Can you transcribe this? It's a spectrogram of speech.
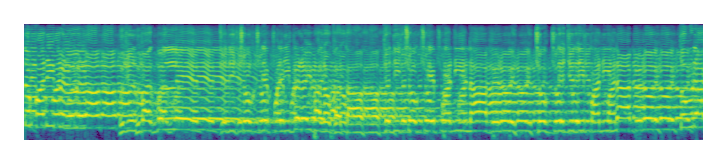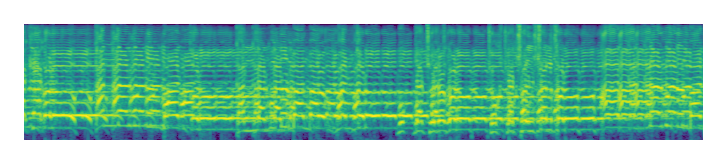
তো পানি না। হুজুর পাক বললেন, যদি পানি বেরোয়, ভালো কথা। যদি পানি না বেরোয়, চোখ যদি পানি না বেরোয়, তোমরা কি করো? মুখটা ছোট করো, চোখটা ছলছল করো, আর কান্নার মতন ভান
